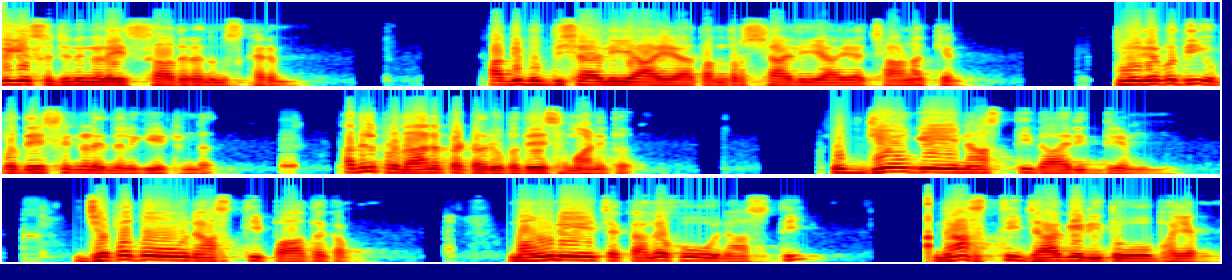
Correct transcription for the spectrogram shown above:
പ്രിയ സജ്ജനങ്ങളെ സാദര നമസ്കാരം. അതിബുദ്ധിശാലിയായ തന്ത്രശാലിയായ ചാണക്യൻ നിരവധി ഉപദേശങ്ങളെ നൽകിയിട്ടുണ്ട്. അതിൽ പ്രധാനപ്പെട്ട ഒരു ഉപദേശമാണിത്. ഉദ്യോഗേ നാസ്തി ദാരിദ്ര്യം ജപതോ നാസ്തി പാതകം മൗനേ ച കലഹോ നാസ്തി നാസ്തി ജാഗരിതോ ഭയം.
